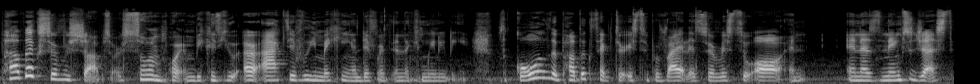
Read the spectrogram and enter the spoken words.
Public service jobs are so important because you are actively making a difference in the community. The goal of the public sector is to provide a service to all and and as the name suggests,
